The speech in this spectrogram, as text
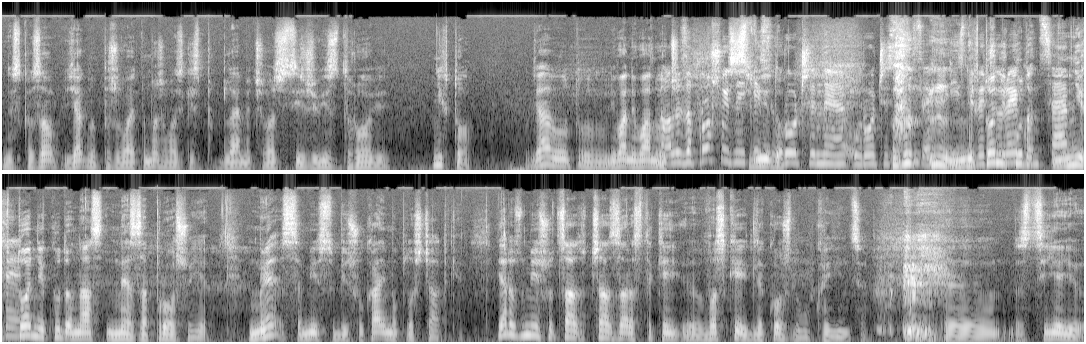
Не сказав, як ви поживаєте, може у вас якісь проблеми, чи у вас всі живі, здорові. Ніхто. Я от, о, Іван Ну, Іванович. але запрошують на якісь свідок. урочини, урочисті різні ніхто, вечори, нікуди, концерти. ніхто нікуди нас не запрошує. Ми самі собі шукаємо площадки. Я розумію, що ця, час зараз такий е, важкий для кожного українця Е, з цією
